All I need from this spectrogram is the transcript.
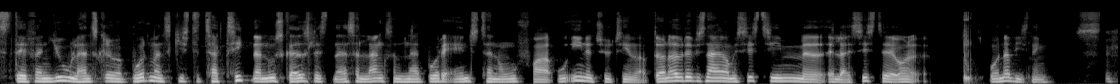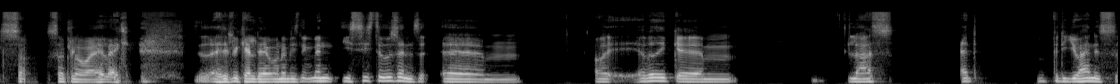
Stefan Juhl, han skriver, burde man skifte taktik, når nu skadeslisten er så lang, som den er, burde Ains tage nogen fra U21-teamet op? Det var noget af det, vi snakkede om i sidste time, med, eller i sidste under, undervisning, så, så klog er jeg heller ikke, at vi kalder det her undervisning, men i sidste udsendelse, øhm, og jeg ved ikke, øhm, Lars, at fordi Johannes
